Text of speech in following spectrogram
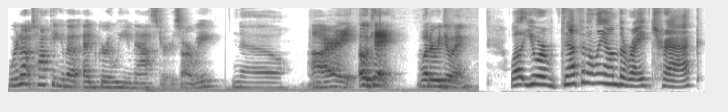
We're not talking about Edgar Lee Masters, are we? No. All right. Okay. What are we doing? Well, you are definitely on the right track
